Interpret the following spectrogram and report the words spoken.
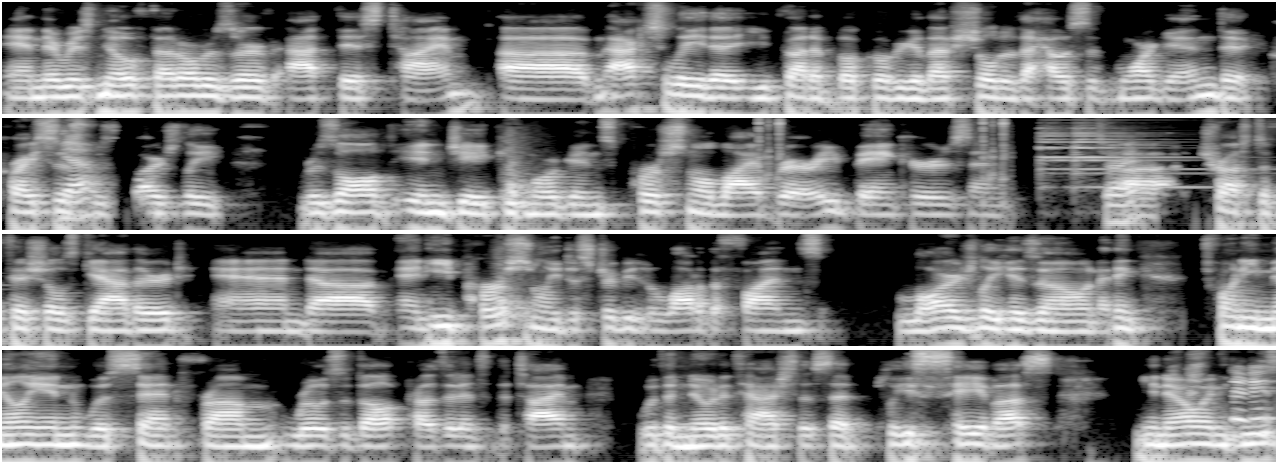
and there was no Federal Reserve at this time. Um, actually, the, you've got a book over your left shoulder, The House of Morgan. The crisis yeah. was largely resolved in JP Morgan's personal library. Bankers and right. uh, trust officials gathered, and uh, and he personally distributed a lot of the funds, largely his own. I think 20 million was sent from Roosevelt presidents at the time with a note attached that said, "Please save us." You know, and he,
